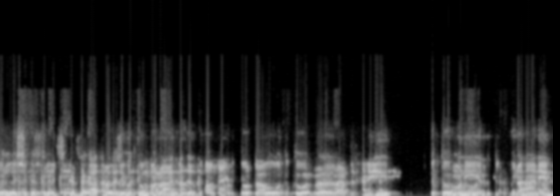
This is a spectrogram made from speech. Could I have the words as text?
كل الشكر كل الشكر دكاترة لجهودكم مرة بذلتوها معي دكتور داوود دكتور عبد الحميد دكتور منير دكتورة هانم.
